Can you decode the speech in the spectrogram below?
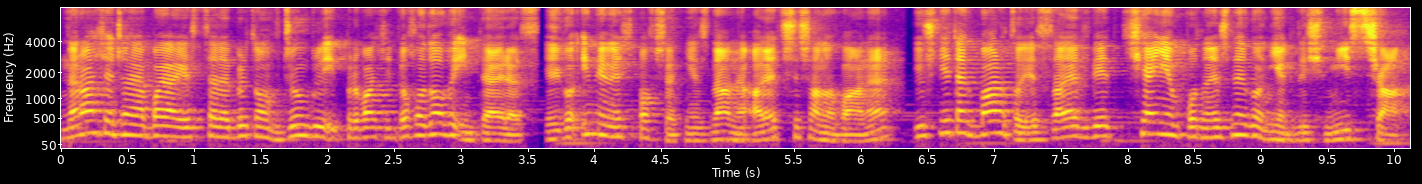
na razie Jayabaya jest celebrytą w dżungli i prowadzi dochodowy interes. Jego imię jest powszechnie znane, ale czy szanowane? Już nie tak bardzo, jest zaledwie cieniem potężnego niegdyś mistrza.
